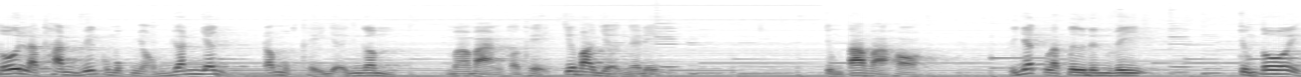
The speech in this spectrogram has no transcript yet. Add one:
tôi là thành viên của một nhóm doanh nhân trong một thế giới ngầm mà bạn có thể chưa bao giờ nghe đến. Chúng ta và họ. Thứ nhất là từ định vị. Chúng tôi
